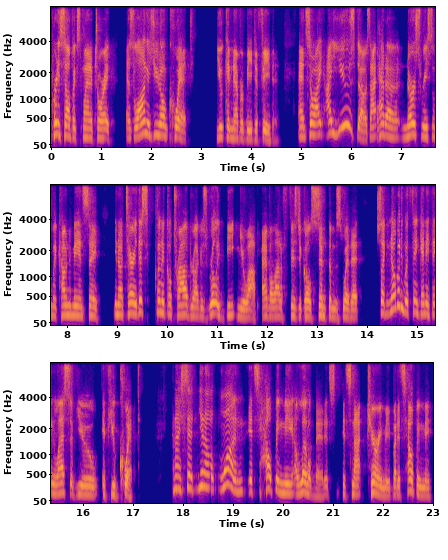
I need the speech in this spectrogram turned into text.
pretty self explanatory. As long as you don't quit, you can never be defeated. And so I, I use those. I had a nurse recently come to me and say, you know, Terry, this clinical trial drug is really beating you up. I have a lot of physical symptoms with it. She's like, nobody would think anything less of you if you quit. And I said, you know, one, it's helping me a little bit. It's it's not curing me, but it's helping me.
